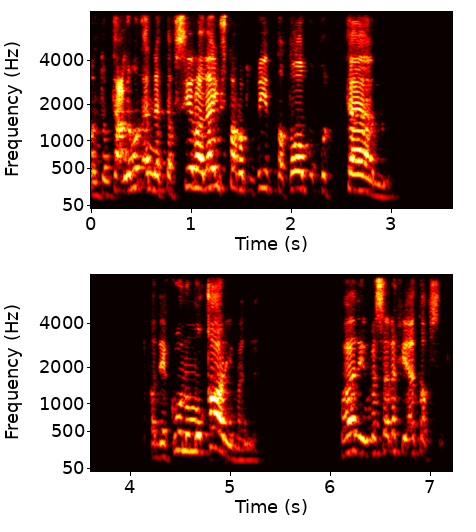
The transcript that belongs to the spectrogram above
وأنتم تعلمون أن التفسير لا يشترط فيه التطابق التام. قد يكون مقاربا له. وهذه المسألة فيها تفصيل.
